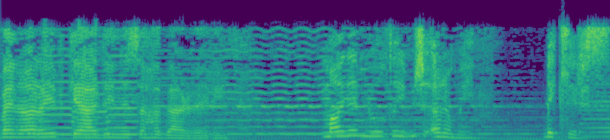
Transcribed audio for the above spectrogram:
Ben arayıp geldiğinizi haber vereyim. Madem yoldaymış aramayın. Bekleriz.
